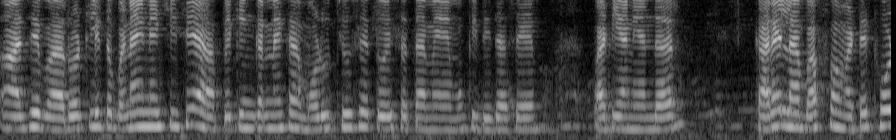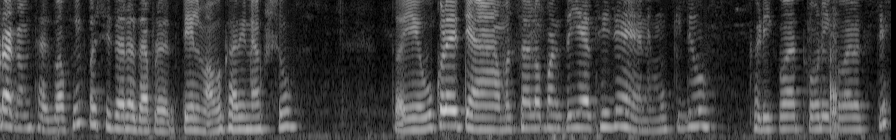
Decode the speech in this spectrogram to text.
આજે રોટલી તો બનાવી નાખી છે, આ પેકિંગ કરી નાખ્યા મોડું થયું છે, તોય છતાં મેં મૂકી દીધા છે પાટિયાની અંદર. કારેલા બાફવા માટે થોડાક જ બાફી પછી તરત આપણે તેલમાં વઘારી નાખશું. તો એ ઉકળે ત્યાં મસાલો પણ તૈયાર થઈ જાય અને મૂકી દઉં. ઘડીક વાર, થોડીક વાર સુધી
